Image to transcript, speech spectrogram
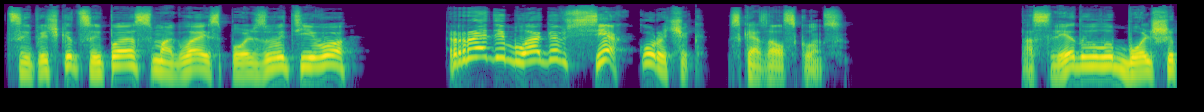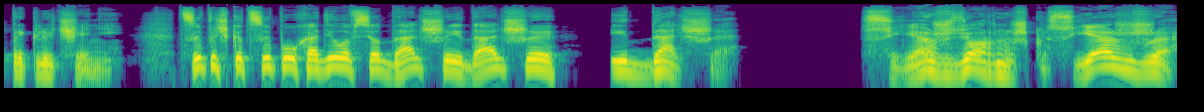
цыпочка-цыпа смогла использовать его «ради блага всех курочек», — сказал Скунс. Последовало больше приключений. Цыпочка-цыпа уходила все дальше и дальше и дальше. «Съешь зернышко, съешь же!»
